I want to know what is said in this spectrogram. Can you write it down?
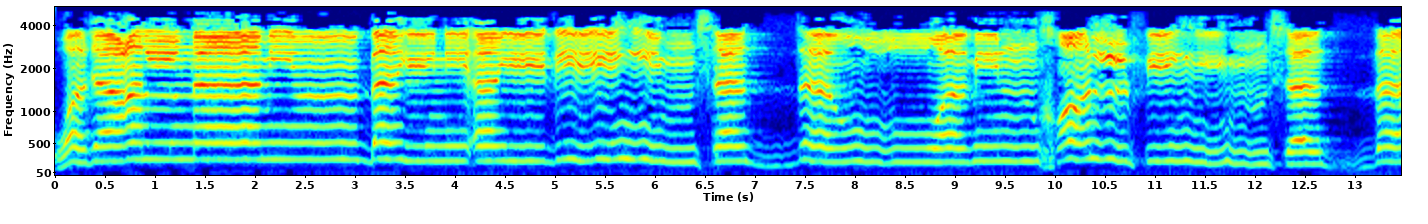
وَجَعَلْنَا سَدًّا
